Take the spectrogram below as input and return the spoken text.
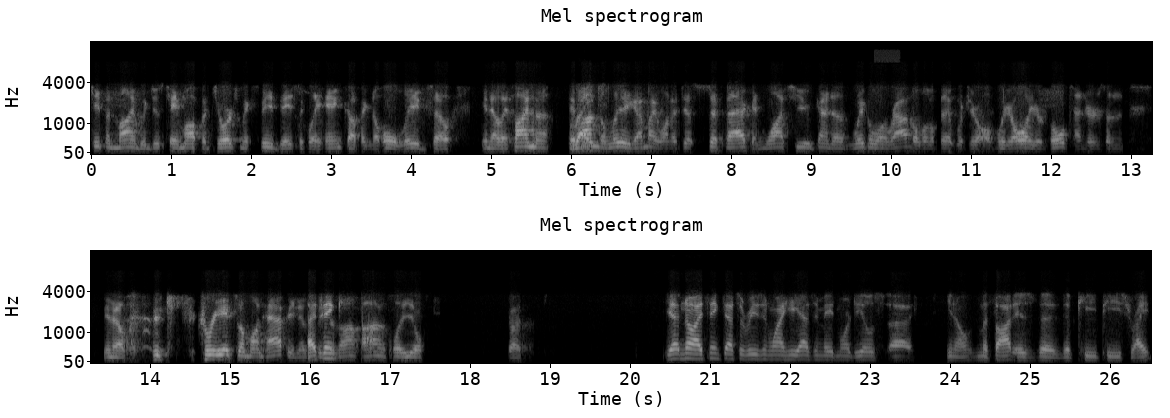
keep in mind we just came off of George McPhee basically handcuffing the whole league. So, you know, if I'm the if Right. I'm the league, I might want to just sit back and watch you kind of wiggle around a little bit with your with all your goaltenders and you know create some unhappiness. I because think- honestly, you'll. Go ahead. Yeah, no, I think that's a reason why he hasn't made more deals. Uh, you know, Methot is the the key piece, right?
